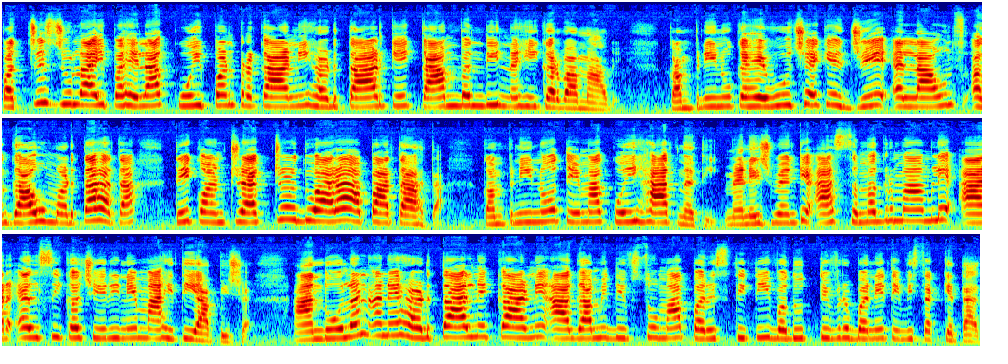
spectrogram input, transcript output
પચીસ જુલાઈ પહેલા કોઈ પણ પ્રકારની હડતાળ કે કામબંધી નહીં કરવામાં આવે. કંપનીનું કહેવું છે કે જે એલાઉન્સ અગાઉ મળતા હતા, તે કોન્ટ્રાક્ટર દ્વારા અપાતા હતા. કંપનીનો તેમાં કોઈ હાથ નથી. મેનેજમેન્ટે આ સમગ્ર મામલે આરએલસી કચેરીને માહિતી આપી છે. આંદોલન અને હડતાલને કારણે આગામી દિવસોમાં પરિસ્થિતિ વધુ તીવ્ર બને તેવી શક્યતા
